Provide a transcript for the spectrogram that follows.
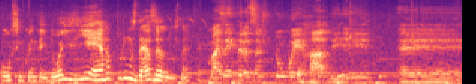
ou 52 e erra por uns 10 anos, né? Mas é interessante porque o errar dele é.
